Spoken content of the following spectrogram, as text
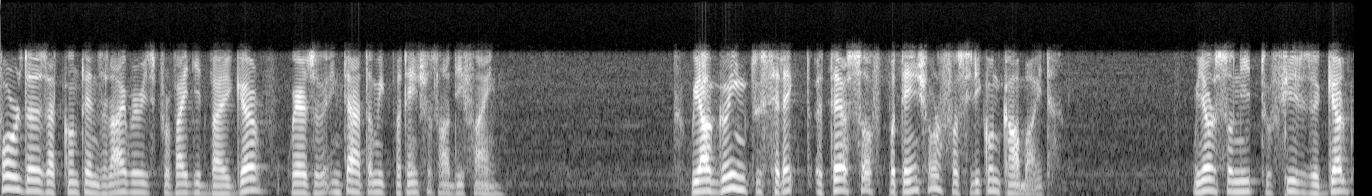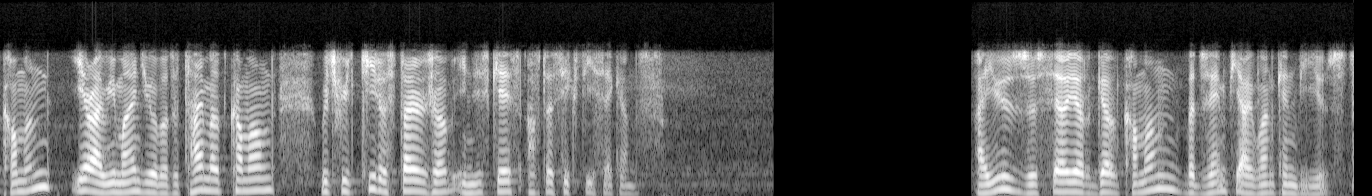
folder that contains the libraries provided by GULP where the interatomic potentials are defined. We are going to select a Tersoff potential for silicon carbide. We also need to fill the GULP command. Here I remind you about the timeout command which will kill a style job, in this case after 60 seconds. I use the serial GULP command, but the MPI one can be used.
